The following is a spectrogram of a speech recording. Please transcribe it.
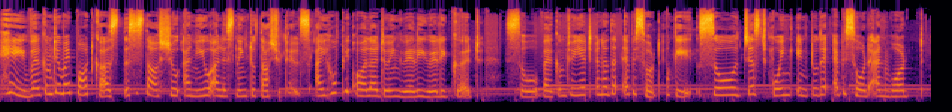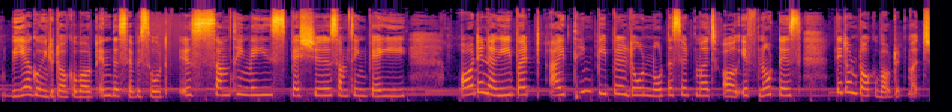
Hey, welcome to my podcast. This is Tashu, and you are listening to Tashu Tells. I hope you all are doing really, really good. So, welcome to yet another episode. Okay, so just going into the episode, and what we are going to talk about in this episode is something very special, something very ordinary, but I think people don't notice it much, or if notice, they don't talk about it much.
